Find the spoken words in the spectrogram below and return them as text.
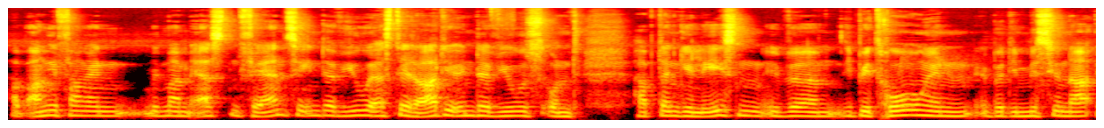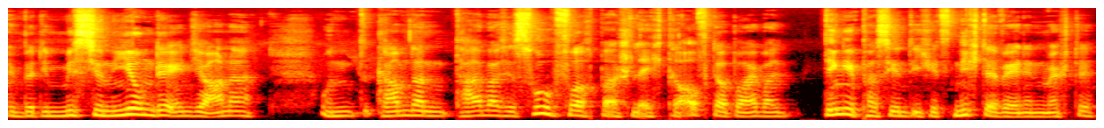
habe angefangen mit meinem ersten Fernsehinterview, erste Radiointerviews und habe dann gelesen über die Bedrohungen, über die, Missiona über die Missionierung der Indianer und kam dann teilweise so furchtbar schlecht drauf dabei, weil Dinge passieren, die ich jetzt nicht erwähnen möchte.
